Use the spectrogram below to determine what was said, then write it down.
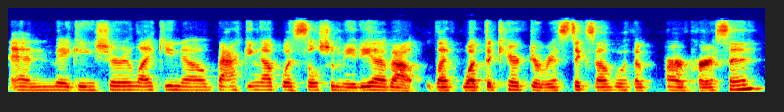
and making sure like you know backing up with social media about like what the characteristics of with a, our person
